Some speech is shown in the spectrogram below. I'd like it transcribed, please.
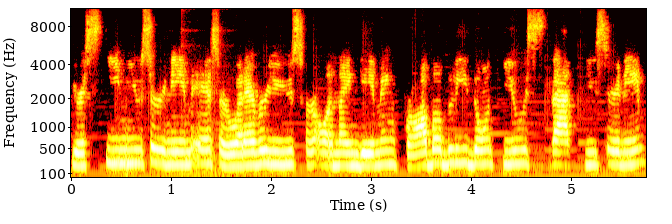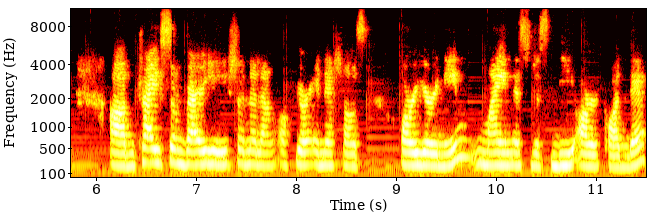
your Steam username is or whatever you use for online gaming, probably don't use that username. Um, try some variation na lang of your initials or your name. Mine is just DR Conde.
